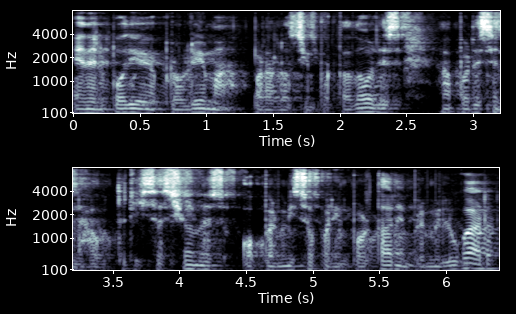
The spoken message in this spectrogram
En el podio de problemas para los importadores aparecen las autorizaciones o permisos para importar en primer lugar,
